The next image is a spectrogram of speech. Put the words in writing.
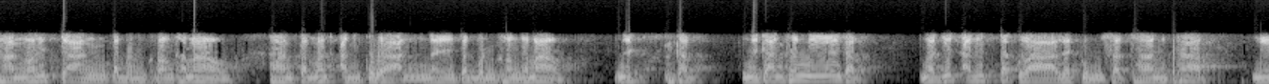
งานมอลิจางตำบลคลองขะเมางานตะมัดอันกุรานในตำบลคลองขะเมานะครับ ในการครั้งนี้กับมัสยิดอริตตะกวาและกลุ่มศรัทธานุภาพ มี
